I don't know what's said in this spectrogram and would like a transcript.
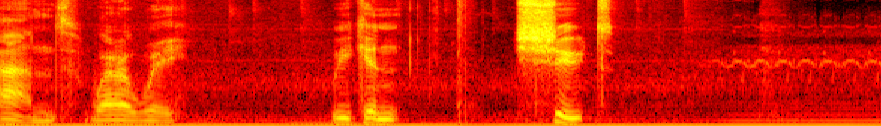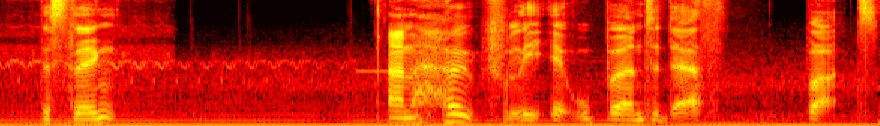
And, where are we? We can shoot this thing and hopefully it will burn to death. But,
